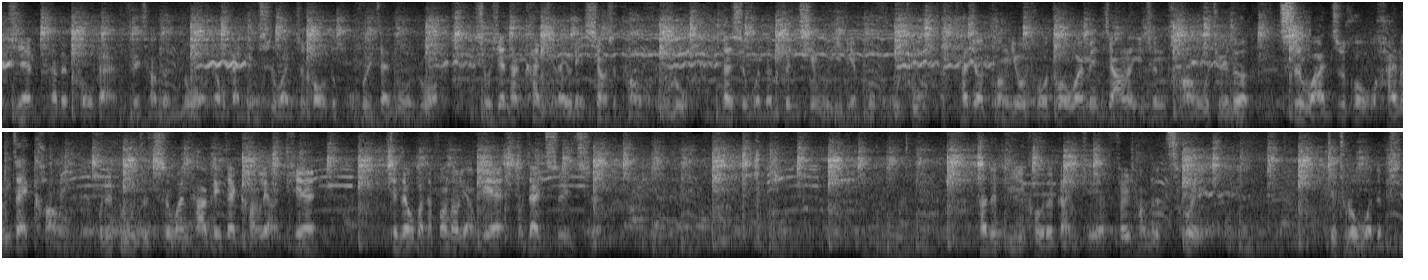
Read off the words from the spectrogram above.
首先，它的口感非常的糯，让我感觉吃完之后都不会再懦弱。首先，它看起来有点像是糖葫芦，但是我能分清，我一点不糊涂。它叫糖油坨坨，外面加了一层糖。我觉得吃完之后我还能再扛，我的肚子吃完它可以再扛两天。现在我把它放到两边，我再吃一吃。它的第一口的感觉非常的脆。解除了我的疲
